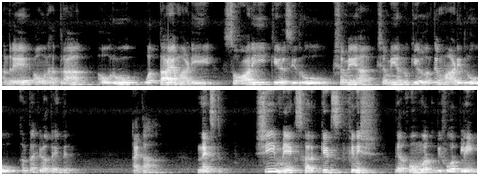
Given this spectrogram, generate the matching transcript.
ಅಂದರೆ ಅವನ ಹತ್ರ ಅವರು ಒತ್ತಾಯ ಮಾಡಿ ಸಾರಿ ಕೇಳಿಸಿದ್ರು ಕ್ಷಮೆಯ ಕ್ಷಮೆಯನ್ನು ಕೇಳುವಂತೆ ಮಾಡಿದ್ರು ಅಂತ ಹೇಳ್ತಾ ಇದ್ದೇನೆ ಆಯಿತಾ? Next she makes her kids finish their homework before playing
